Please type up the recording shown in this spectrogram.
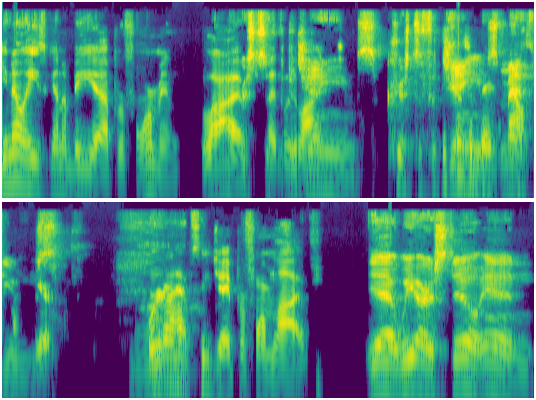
you know he's going to be uh, performing live Christopher James. Christopher This James Matthews. here. We're going to have CJ perform live. Yeah, we are still in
